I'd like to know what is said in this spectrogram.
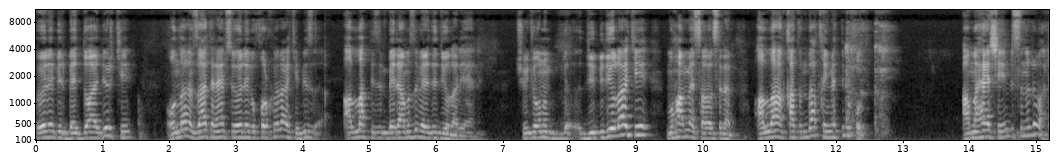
Öyle bir beddua ediyor ki onların zaten hepsi öyle bir korkuyorlar ki biz Allah bizim belamızı verdi diyorlar yani. Çünkü onun biliyorlar ki Muhammed sallallahu aleyhi ve sellem Allah'ın katında kıymetli bir kul. Ama her şeyin bir sınırı var.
